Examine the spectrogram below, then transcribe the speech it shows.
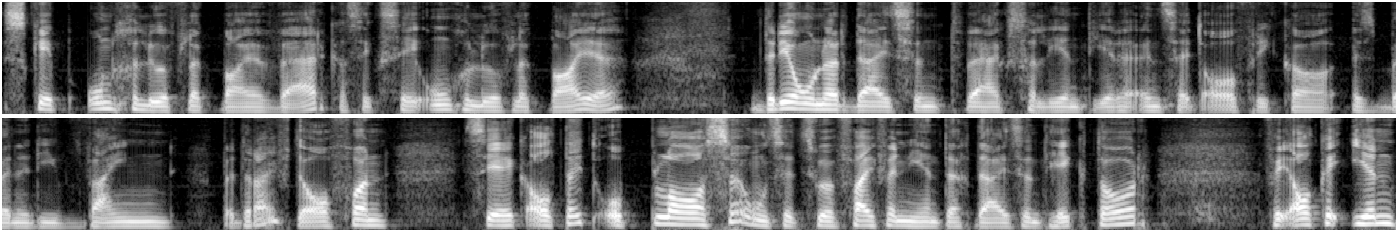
skep ongelooflik baie werk, as ek sê ongelooflik baie. 300 000 werksgeleenthede in Suid-Afrika is binne die wynbedryf. Daarvan sê ek altyd op plase, ons het so 95 000 hektaar. Vir elke een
